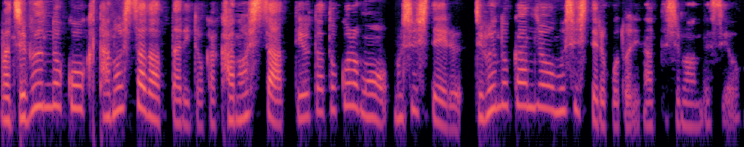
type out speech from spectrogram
まあ、自分のこう楽しさだったりとか楽しさっていったところも無視している、自分の感情を無視していることになってしまうんですよ。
